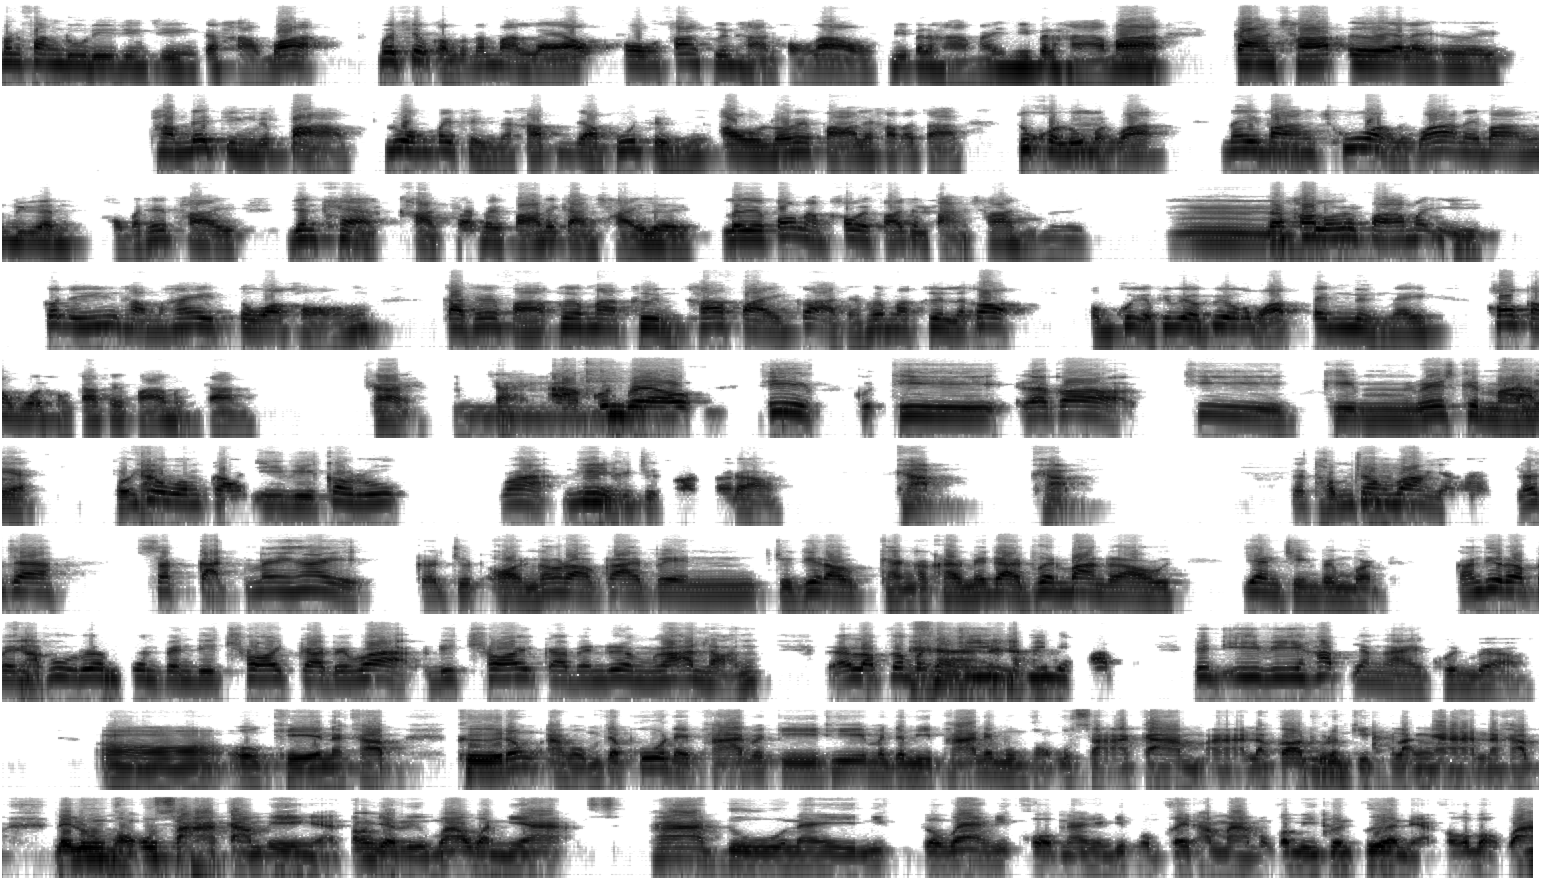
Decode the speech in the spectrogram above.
มันฟังดูดีจริง ๆ แต่ถามว่าเมื่อเทียบกับรถน้ำมันแล้ว โครงสร้างพื้นฐานของเรามีปัญหาไหมมีปัญหามาก การชาร์จเอยอะไรเอย ทำได้จริงหรือเปล่ารวมไปถึงนะครับ อย่าพูดถึงเอารถไฟฟ้าเลยครับอาจารย์ ทุกคนรู้หมดว่า ในบางช่วงหรือว่าในบางเดือนของประเทศไทย ยังแขาดขาดแคลนไฟฟ้าในการใช้เลย เราจะต้องนำเข้าไฟฟ้าจากต่างชาติอยู่เลยอืมแล้วถ้ารถไฟฟ้ามาอีก ก็จะยิ่งทำให้ตัวของการใช้ไฟฟ้าเพิ่มมากขึ้น ค่าไฟก็อาจจะเพิ่มมากขึ้น แล้วก็ผมคุยกับพี่เวลพี่เวลก็บอกว่าเป็นหนึ่งในข้อกังวลของการไฟฟ้าเหมือนกัน ใช่ใช่อ่าคุณเวลที่ทีแล้วก็ ที่คิมเรสขึ้นมาครับเนี่ย ผมเชื่อวงการ EV ก็รู้ว่านี่อืมคือจุดอ่อนของเรา ครับ ครับแต่ถมช่องอืมว่างอย่างไรแล้วจะสกัดไม่ให้กระจุดอ่อนของเรากลายเป็นจุดที่เราแข่งกับใครไม่ได้เพื่อนบ้านเราแย่งชิงไปหมดการที่เราเป็นผู้เริ่มต้นเป็นดีทรอยต์กลายเป็นว่าดีทรอยต์กลายเป็นเรื่องล้าหลัง แล้วเราต้องเป็น EV ฮับเป็น EV ฮับยังไงคุณเบล อ๋อโอเคนะครับ คือต้องอ่าผมจะพูดใน part เมื่อกี้ที่มันจะมี part ในมุมของอุตสาหกรรมอ่าแล้วก็ธุรกิจพลังงานนะครับ ในมุมของอุตสาหกรรมเองเนี่ยต้องอย่าลืมว่าวันนี้ถ้าดูในนิระแวกนิคมนะอย่างที่ผมเคยทำมาผมก็มีเพื่อนๆเนี่ยเขาก็บอกว่า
